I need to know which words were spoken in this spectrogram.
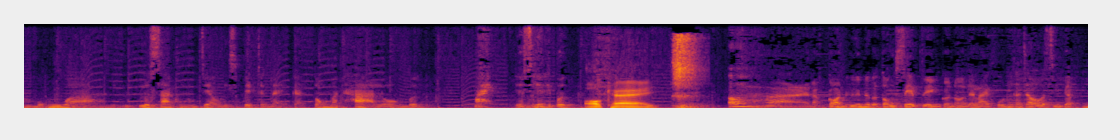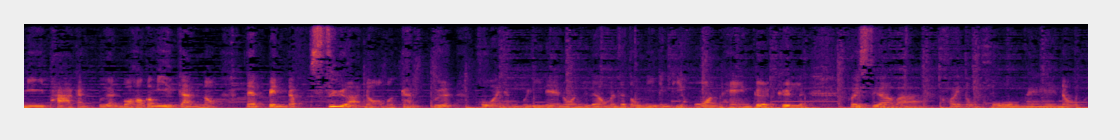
ำบ่ฮู้ว่ารสชาติของแจวนี่สิเป็นจังไดก็ต้องมาท่าลองเบิ่งไป เดี๋ยวสิให้เบิ่ง Okay. อ่าแล้ว ก่อนอื่นเราก็ต้องเซฟตัวเองก่อนเนาะหลายๆคนเขาเจ้าสิแบบมีผ้ากันเปื้อนบอกเขาก็มีกันเนาะแต่เป็นแบบเสื้อเนาะเอามากันเปื้อนเพราะว่าอย่างวันนี้แน่นอนอยู่แล้วมันจะต้องมีอย่างที่ห้อนแหงเกิดขึ้นเลยคอยเสื้อว่าคอยตรงโค้งแน่นอน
